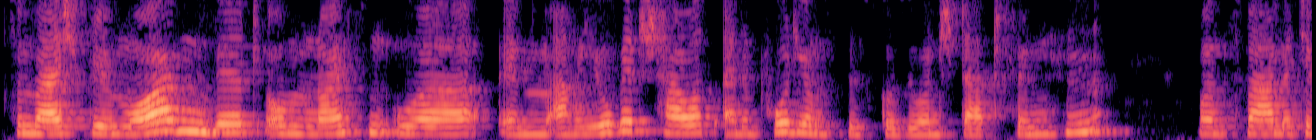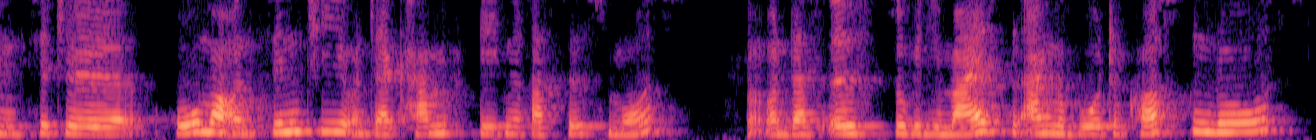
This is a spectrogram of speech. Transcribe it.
Zum Beispiel morgen wird um 19 Uhr im Ariovic-Haus eine Podiumsdiskussion stattfinden. Und zwar mit dem Titel Roma und Sinti und der Kampf gegen Rassismus. Und das ist, so wie die meisten Angebote, kostenlos.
